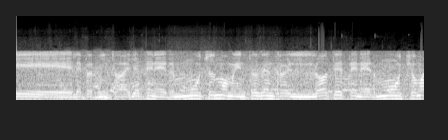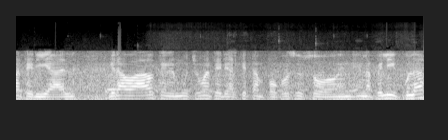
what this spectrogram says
que le permitió a ella tener muchos momentos dentro del lote, tener mucho material grabado, tener mucho material que tampoco se usó en, la película,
